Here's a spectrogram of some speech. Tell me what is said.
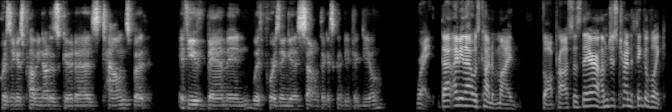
Porzingis probably not as good as Towns, but if you've Bam in with Porzingis, I don't think it's going to be a big deal. Right. That I mean that was kind of my thought process there. I'm just trying to think of like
